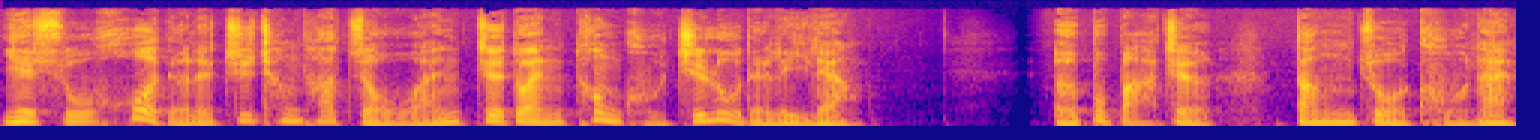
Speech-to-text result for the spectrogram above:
耶稣获得了支撑他走完这段痛苦之路的力量，而不把这当作苦难。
